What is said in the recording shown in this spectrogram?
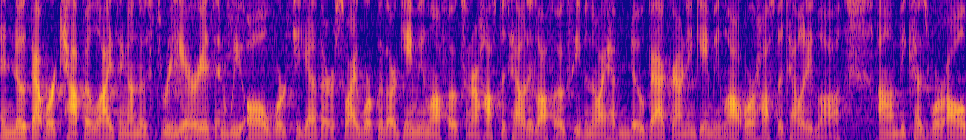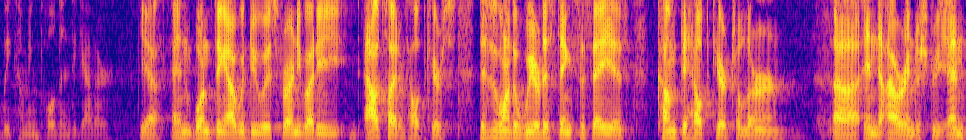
And note that we're capitalizing on those three areas, and we all work together. So I work with our gaming law folks and our hospitality law folks, even though I have no background in gaming law or hospitality law, um, because we're all becoming pulled in together. Yeah, and one thing I would do is for anybody outside of healthcare, this is one of the weirdest things to say is come to healthcare to learn uh, in our industry, and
